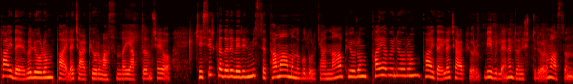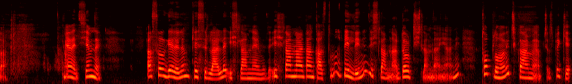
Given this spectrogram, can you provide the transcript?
Paydaya bölüyorum, payla çarpıyorum aslında yaptığım şey o. Kesir kadarı verilmişse tamamını bulurken ne yapıyorum? Paya bölüyorum, paydayla çarpıyorum. Birbirlerine dönüştürüyorum aslında. Evet şimdi Asıl gelelim kesirlerle işlemlerimize. İşlemlerden kastımız bildiğiniz işlemler. Dört işlemden yani. Toplama ve çıkarma yapacağız. Peki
